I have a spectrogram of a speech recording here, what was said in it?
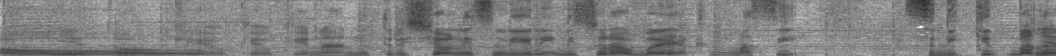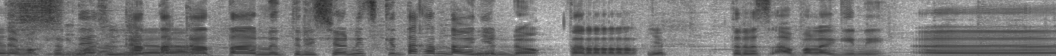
Oh, Gitu. oke oke oke. Nah, nutrisionis sendiri di Surabaya kan masih sedikit banget Yes, ya maksudnya kata-kata nutrisionis kita kan taunya dokter. Yep. Terus apalagi nih? Eh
